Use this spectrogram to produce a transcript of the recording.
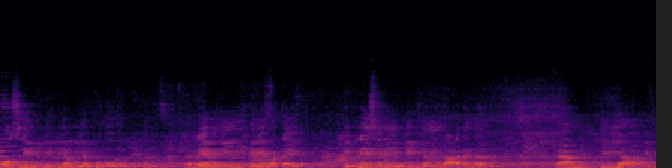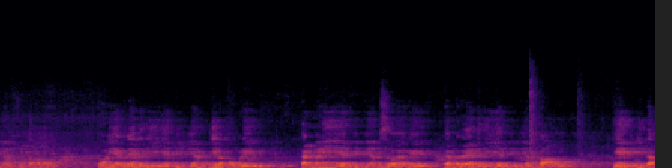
Roslin BPM M Puthur Revathi Periyakottai Vigneswari BPM Nadanendhar M Divya BPM Uthamanam தோழியர் Revathi ABPM Keezhapangudi Kanmani ABPM Sivaganga M Revathi ABPM Kanur K. Vinitha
